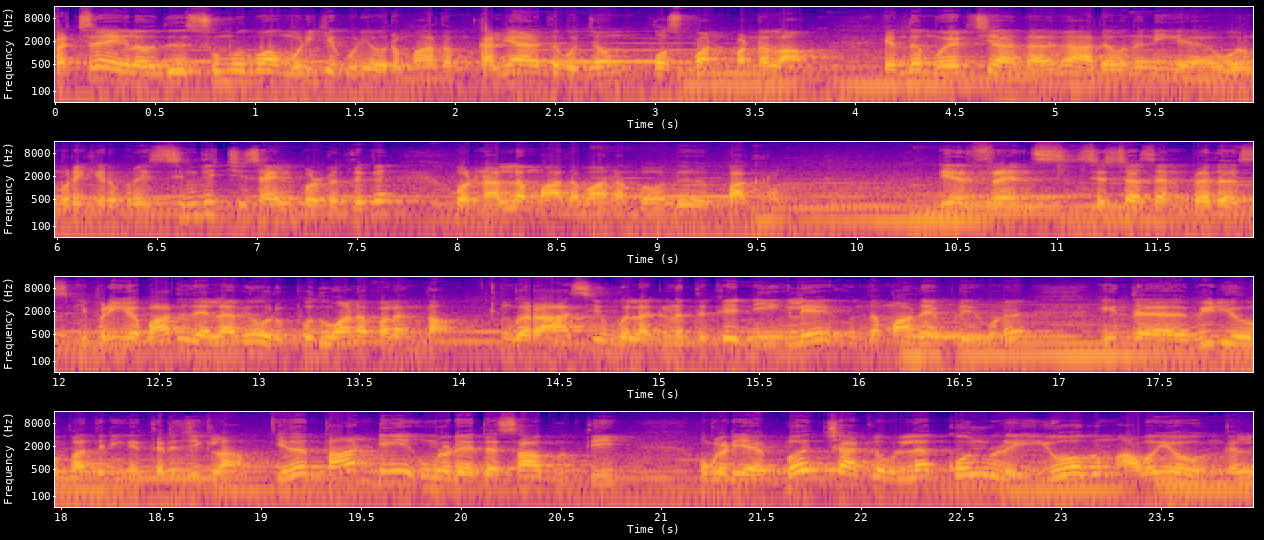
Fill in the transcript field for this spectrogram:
பிரச்சனைகளை வந்து சுமூகமாக முடிக்கக்கூடிய ஒரு மாதம். கல்யாணத்தை கொஞ்சம் போஸ்ட்பான் பண்ணலாம். எந்த முயற்சியாக இருந்தாலுமே அதை வந்து நீங்கள் ஒரு முறைக்கு ஒரு முறை சிந்தித்து செயல்படுறதுக்கு ஒரு நல்ல மாதமாக நம்ம வந்து பார்க்குறோம். Dear friends sisters and brothers இப்போ நீங்கள் பார்த்தது எல்லாமே ஒரு பொதுவான பலன் தான் உங்கள் ராசி உங்கள் லக்னத்துக்கு நீங்களே இந்த மாதம் எப்படி இருக்குன்னு இந்த வீடியோவை பார்த்து நீங்கள் தெரிஞ்சுக்கலாம். இதை தாண்டி உங்களுடைய தசா புத்தி உங்களுடைய பேர்த் சார்ட்டில் உள்ள கோள்களுடைய யோகம் அவயோகங்கள்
